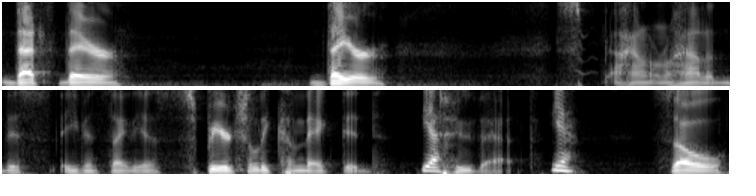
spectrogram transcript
That's their, their, I don't know how to this even say this, spiritually connected Yeah. to that. Yeah. So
